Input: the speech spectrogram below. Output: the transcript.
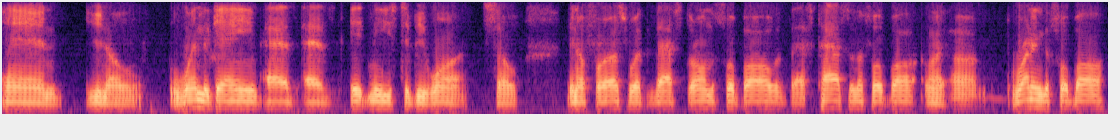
and you know, win the game as as it needs to be won. So, you know, for us, whether that's throwing the football, whether that's passing the football, uh, uh, running the football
